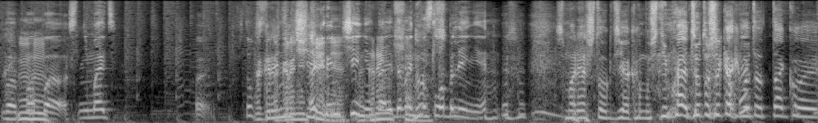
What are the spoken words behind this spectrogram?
по- снимать Что в- Ограничения. Ограничения, да, и Ограничения. послабление. Смотря что, где, кому снимают, тут уже как бы тут такое...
